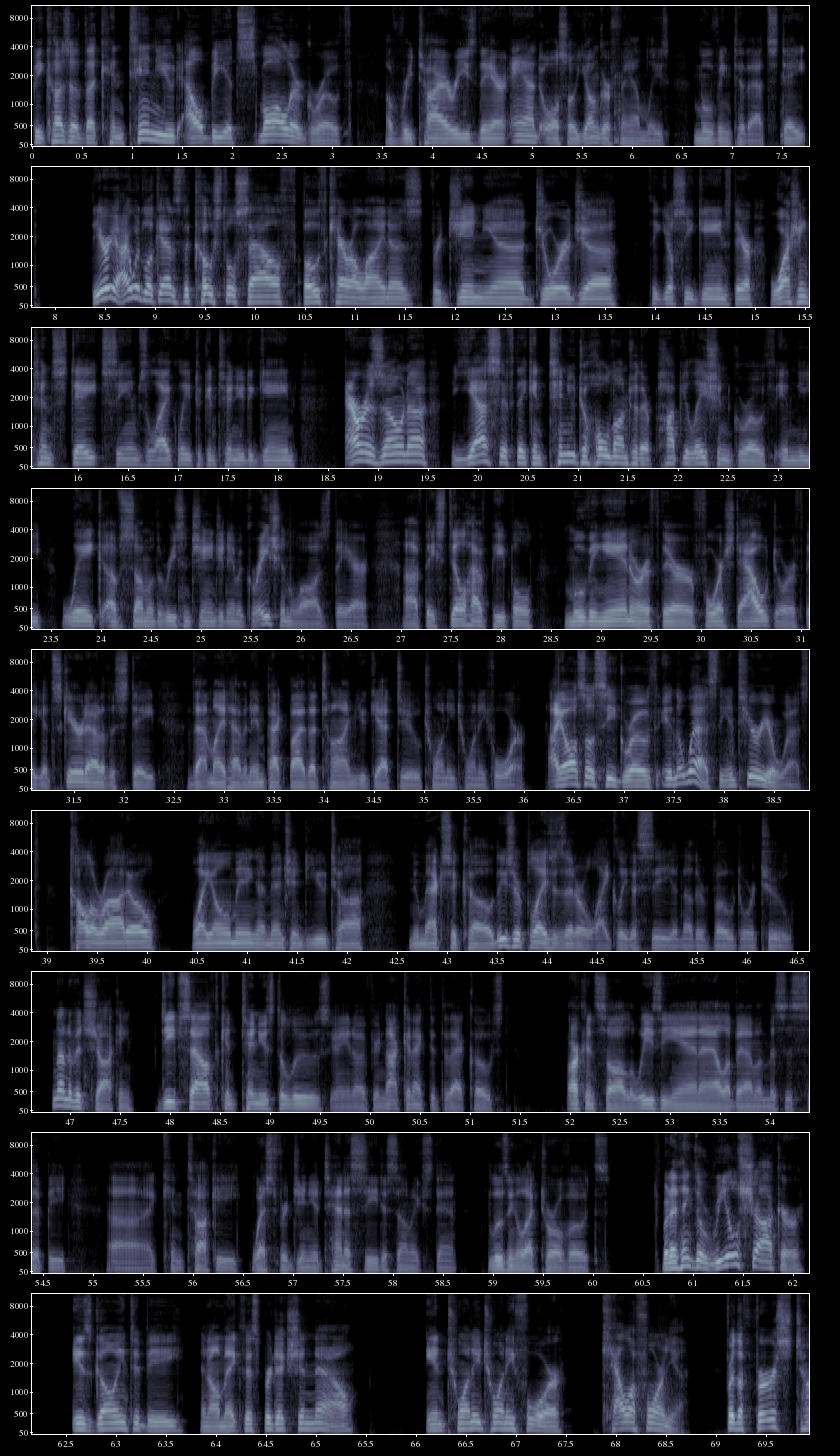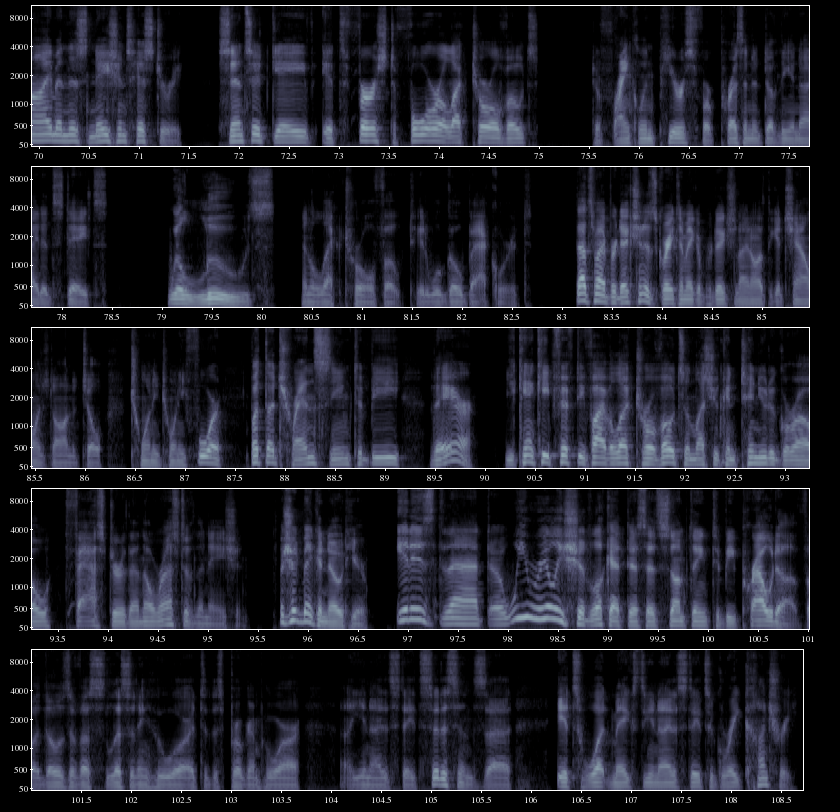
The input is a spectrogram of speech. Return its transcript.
because of the continued, albeit smaller, growth of retirees there and also younger families moving to that state. The area I would look at is the coastal South, both Carolinas, Virginia, Georgia. Think you'll see gains there. Washington State seems likely to continue to gain. Arizona, yes, if they continue to hold on to their population growth in the wake of some of the recent change in immigration laws there, uh, if they still have people moving in or if they're forced out or if they get scared out of the state, that might have an impact by the time you get to 2024. I also see growth in the West, the interior West, Colorado, Wyoming, I mentioned Utah, New Mexico. These are places that are likely to see another vote or two. None of it's shocking. Deep South continues to lose. You know, if you're not connected to that coast, Arkansas, Louisiana, Alabama, Mississippi, uh, Kentucky, West Virginia, Tennessee to some extent, losing electoral votes. But I think the real shocker is going to be, and I'll make this prediction now, in 2024, California, for the first time in this nation's history, since it gave its first four electoral votes to Franklin Pierce for President of the United States will lose an electoral vote. It will go backward. That's my prediction. It's great to make a prediction I don't have to get challenged on until 2024, but the trends seem to be there. You can't keep 55 electoral votes unless you continue to grow faster than the rest of the nation. I should make a note here. It is that uh, we really should look at this as something to be proud of. Uh, those of us listening who are to this program who are uh, United States citizens. Uh, it's what makes the United States a great country.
